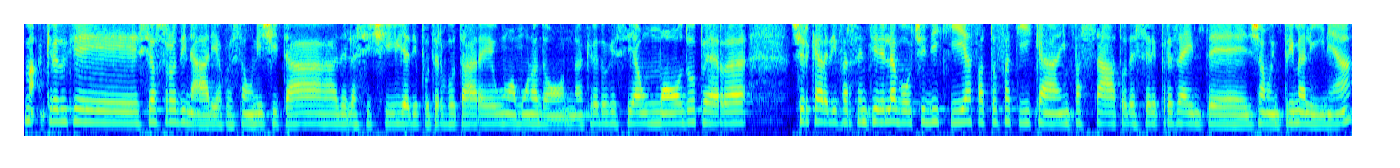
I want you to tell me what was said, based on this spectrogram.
Ma credo che sia straordinaria questa unicità della Sicilia di poter votare un uomo o una donna. Credo che sia un modo per cercare di far sentire la voce di chi ha fatto fatica in passato ad essere presente diciamo, in prima linea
